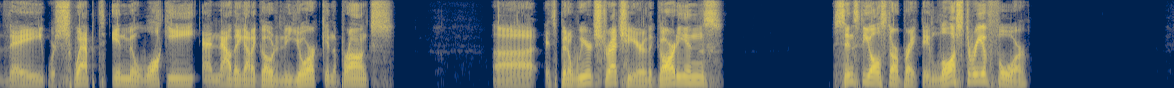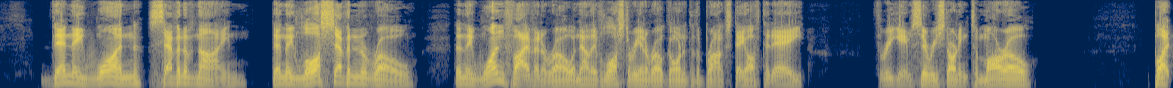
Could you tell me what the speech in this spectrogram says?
They were swept in Milwaukee, and now they got to go to New York in the Bronx. Uh, it's been a weird stretch here. The Guardians, since the All Star break, they lost three of four. Then they won seven of nine. Then they lost seven in a row. Then they won five in a row, and now they've lost three in a row going into the Bronx. Day off today. Three game series starting tomorrow. But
